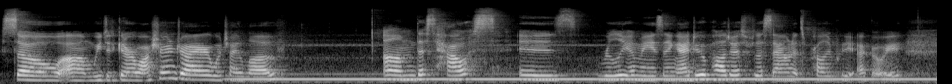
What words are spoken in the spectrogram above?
So um, we did get our washer and dryer, which I love. Um, this house is really amazing. I do apologize for the sound. It's probably pretty echoey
